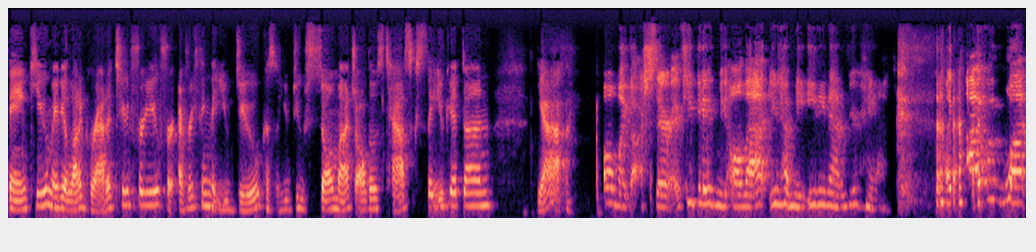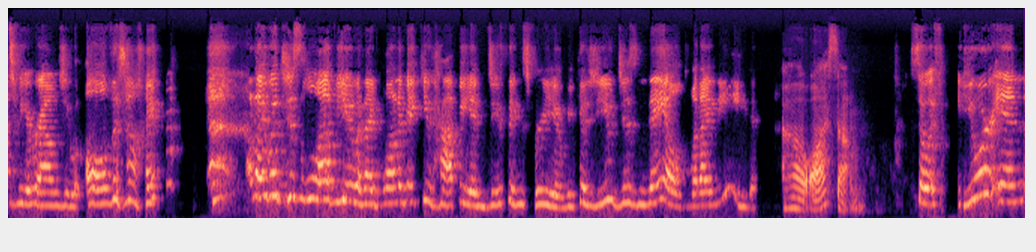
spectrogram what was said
thank you, maybe a lot of gratitude for you for everything that you do because you do so much, all those tasks that you get done. Yeah. Oh my gosh, Sarah, if you gave me all that, you'd have me eating out of your hand. like I would want to be around you all the time. and I would just love you and I'd want to make you happy and do things for you because you just nailed what I need. Oh, awesome. So if you're in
